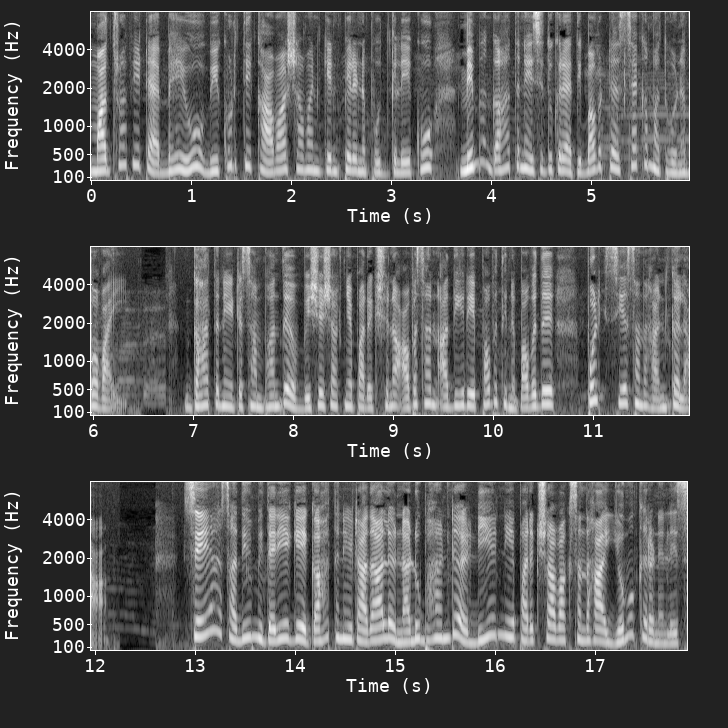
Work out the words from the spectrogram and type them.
මද්‍රව්‍යයට ඇබැහි වූ විකෘති කාමාශාවන්ගෙන් පෙළෙන පුද්ගලයෙකු මෙම ඝාතනය සිදුකර ඇති බවට සැකමතු වන බවයි. ඝාතනයට සම්බන්ධ විශේෂඥ පරීක්ෂණ අවසන් අධීරයේ පවතින බවද පොලිසිය සඳහන් කළා. සේයා සදියුමි දැරියගේ ඝාතනයට අදාළ නඩුභාණ්ඩ DNA පරීක්ෂාවක් සඳහා යොමු කරන ලෙස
